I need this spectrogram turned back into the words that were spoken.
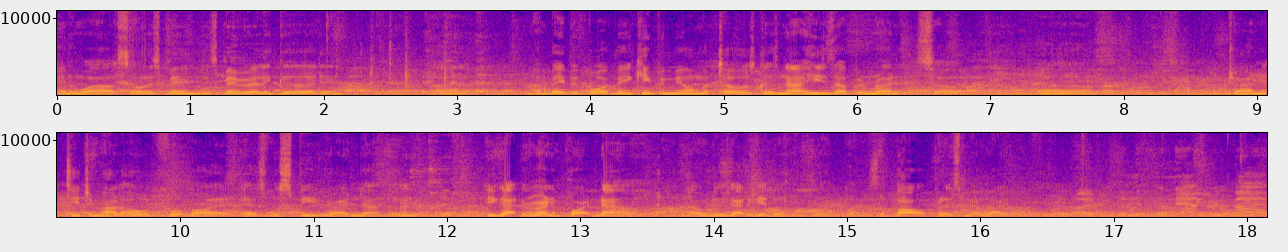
in a while. So it's been it's been really good. And uh, my baby boy been keeping me on my toes because now he's up and running. So uh, trying to teach him how to hold the football as we speak right now. He, he got the running part down. Now we just got to get the, the, the ball placement right. Right. And, now you're back,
